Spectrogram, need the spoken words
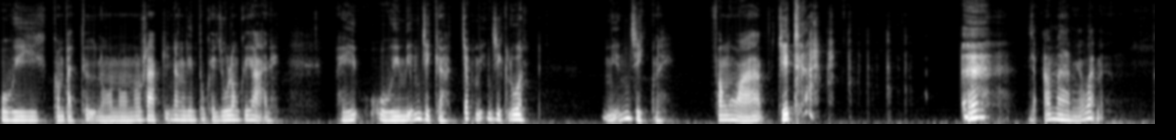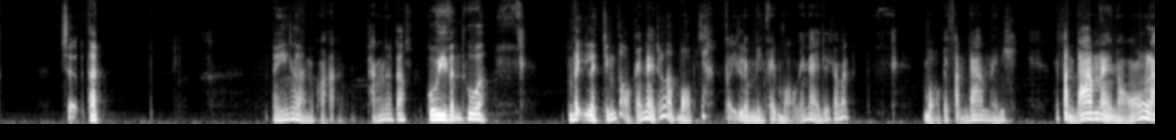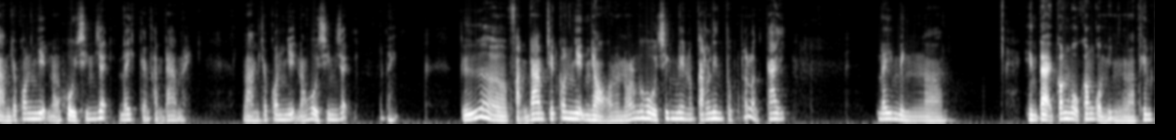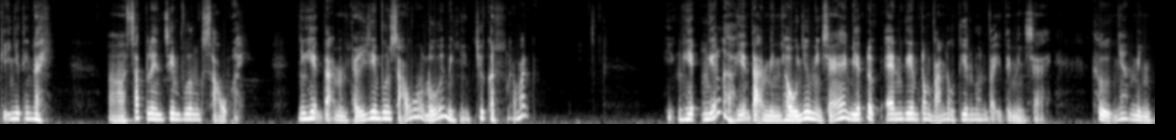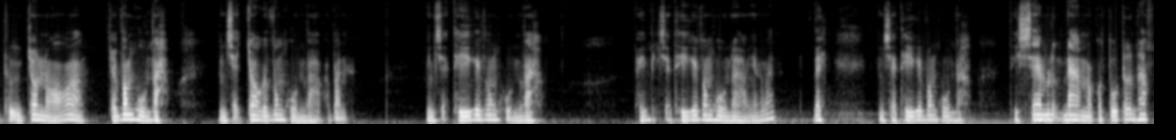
ui, con bạch thử, nó nó nó ra kỹ năng liên tục cái du long quy hải này. Đấy, ui, miễn dịch à? Chấp miễn dịch luôn. Miễn dịch này. Phong hóa, chết. Dã man các bạn ạ. Sợ thật. Đấy, làm quả thắng được không? Ui, vẫn thua. Vậy là chứng tỏ cái này rất là bóp nhá. Vậy là mình phải bỏ cái này đi các bạn bỏ cái phản đam này đi cái phản đam này nó làm cho con nhện nó hồi sinh dậy. Đây cái phản đam này. Làm cho con nhện nó hồi sinh dậy. Đấy. Cứ uh, phản đam chết con nhện nhỏ rồi nó cứ hồi sinh lên nó cắn liên tục rất là cay. Đây mình uh, hiện tại con ngộ không của mình là thiên kỹ như thế này. Uh, sắp lên diêm vương 6 rồi. Nhưng hiện tại mình thấy diêm vương 6 đối với mình chưa cần các bạn hiện, hiện nghĩa là hiện tại mình hầu như mình sẽ biết được end game trong ván đầu tiên luôn. Vậy thì mình sẽ thử nhá. Mình thử cho nó à, cái vong hồn vào. Mình sẽ cho cái vong hồn vào các bạn mình sẽ thế cái vong hồn vào. Đấy mình sẽ thế cái vong hồn vào nha các bạn. Đây mình sẽ thế cái vong hồn vào. Thì xem lượng đam nó có tốt hơn không?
